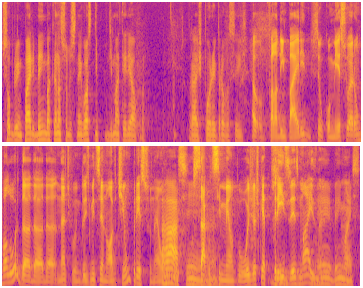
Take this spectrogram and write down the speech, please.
sobre o Empire bem bacana sobre esse negócio de, de material para expor aí para vocês. Ah, Falar do Empire, o começo era um valor da, da, da- né? Tipo, em 2019 tinha um preço, né? O, Ah, sim, o saco é. de cimento hoje acho que é três vezes mais, né? É, bem mais.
